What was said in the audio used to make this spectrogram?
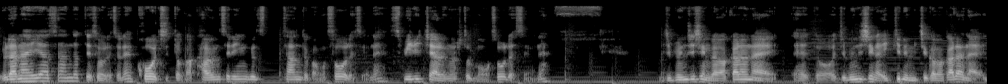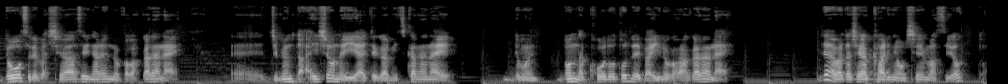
占い屋さんだってそうですよね。コーチとかカウンセリングさんとかもそうですよね。スピリチュアルの人もそうですよね。自分自身がわからない、えーと、自分自身が生きる道がわからない、どうすれば幸せになれるのかわからない、えー、自分と相性のいい相手が見つからない、でもどんな行動を取ればいいのかわからない。じゃあ私が代わりに教えますよ、と。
